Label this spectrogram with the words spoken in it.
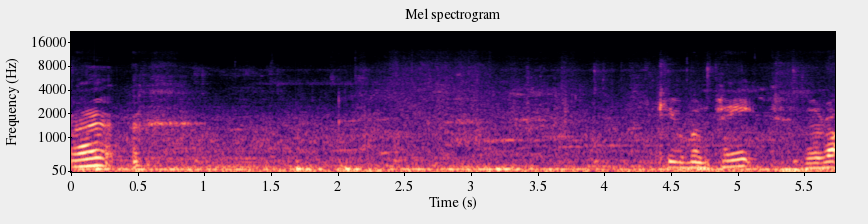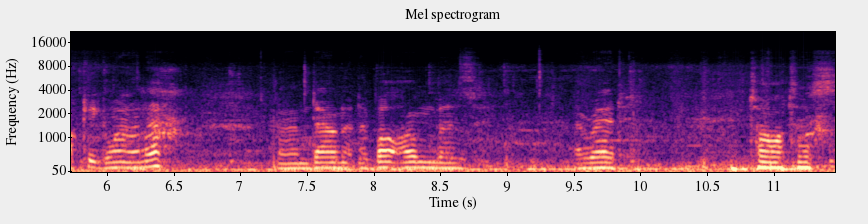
there. Cuban Pete, the rock iguana, And down at the bottom there's a red tortoise.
